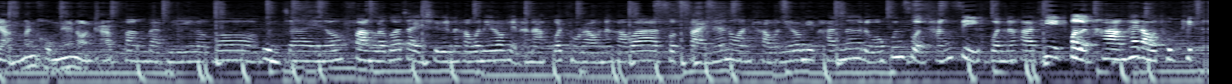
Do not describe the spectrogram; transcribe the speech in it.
อย่างมั่นคงแน่นอนครับ ฟังแบบนี้เราก็อุ่นใจเนาะฟังแล้วก็ใจชื้นนะคะ วันนี้เราเห็นอนาคตของเรานะคะ ว่าสดใสแน่นอนค่ะ วันนี้เรามีพาร์ทเนอร์หรือว่าหุ้นส่วนทั้ง 4 คนนะคะ ที่เปิดทางให้เราทุกทิศ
